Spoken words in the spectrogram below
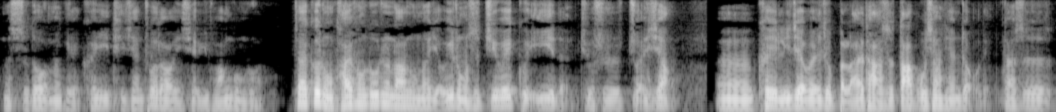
那使得我们也可以提前做到一些预防工作。在各种台风路径当中呢，有一种是极为诡异的，就是转向。嗯，可以理解为就本来它是大步向前走的，但是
